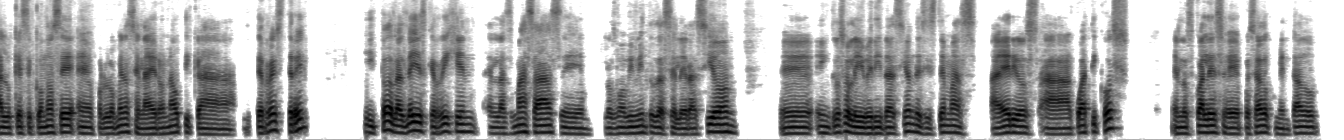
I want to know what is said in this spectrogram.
a lo que se conoce, eh, por lo menos en la aeronáutica terrestre, y todas las leyes que rigen en las masas, eh, los movimientos de aceleración, eh, e incluso la hibridación de sistemas aéreos acuáticos, en los cuales pues se ha documentado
